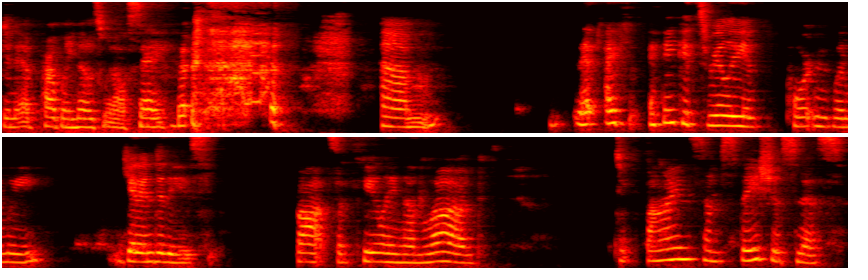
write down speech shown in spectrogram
Jeanette probably knows what I'll say, but um, that I I think it's really important when we get into these thoughts of feeling unloved to find some spaciousness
